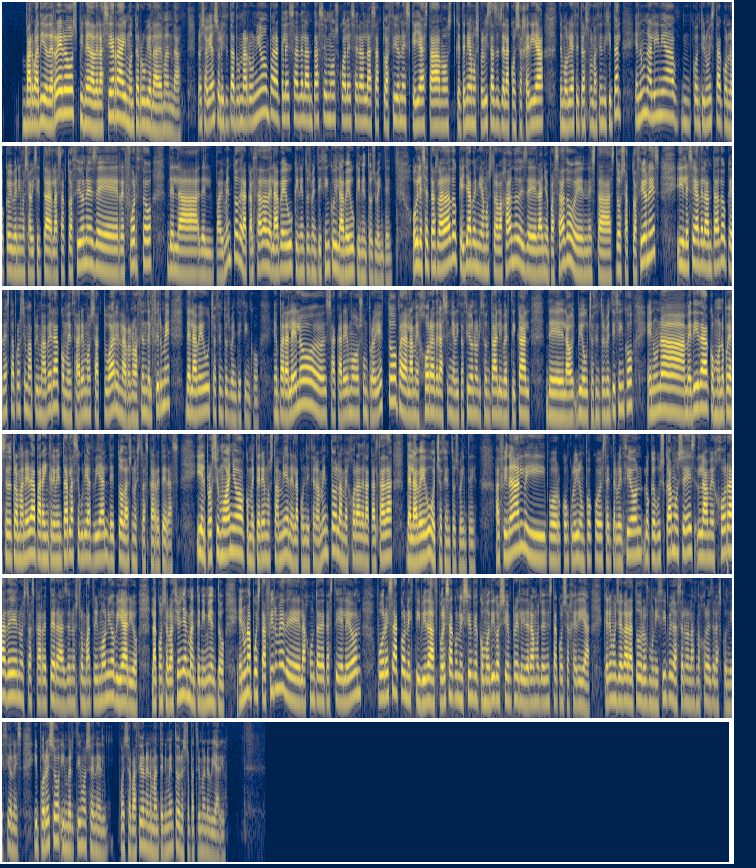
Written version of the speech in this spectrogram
Barbadillo de Herreros, Pineda de la Sierra y Monterrubio la demanda. Nos habían solicitado una reunión para que les adelantásemos cuáles eran las actuaciones que ya estábamos, que teníamos previstas desde la Consejería de Movilidad y Transformación Digital, en una línea mm, continuista con lo que hoy venimos a visitar, las actuaciones de refuerzo del pavimento, de la calzada de la BU 525 y la BU 520. Hoy les he trasladado que ya veníamos trabajando desde el año pasado en estas dos actuaciones y les he adelantado que en esta próxima primavera comenzaremos a actuar en la renovación del firme de la BU 825. En paralelo sacaremos un proyecto para la mejora de la señalización horizontal y vertical de la BU 825 en una medida, como no podía ser de otra manera, para incrementar la seguridad vial de todas nuestras carreteras. Y el próximo año acometeremos también el acondicionamiento, la mejora de la calzada de la BU 820. Al final, y por concluir un poco esta intervención, lo que buscamos es la mejora de nuestras carreteras, de nuestro patrimonio viario, la conservación y el mantenimiento, en una apuesta firme de la Junta de Castilla y León por esa conectividad, por esa conexión que, como digo, siempre lideramos desde esta consejería. Queremos llegar a todos los municipios y hacerlo en las mejores de las condiciones y por eso invertimos en la conservación, en el mantenimiento de nuestro patrimonio viario.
